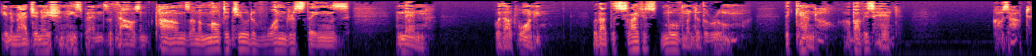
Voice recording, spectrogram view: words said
In imagination, he spends a thousand pounds on a multitude of wondrous things. And then, without warning, without the slightest movement of the room, the candle above his head goes out.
